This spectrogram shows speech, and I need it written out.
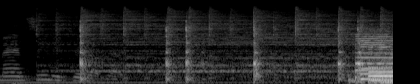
Mancini tune up next.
